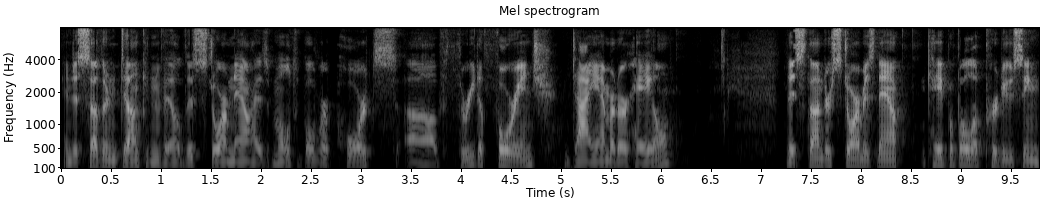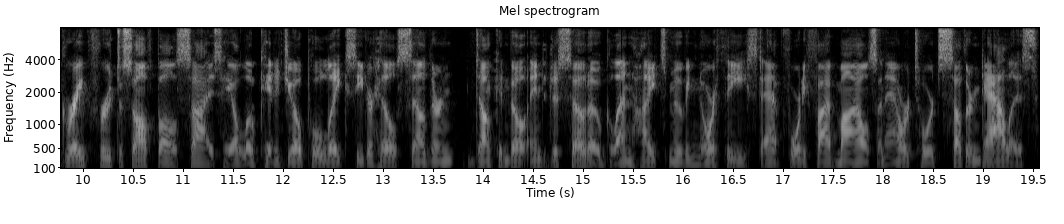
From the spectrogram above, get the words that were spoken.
into southern Duncanville. This storm now has multiple reports of 3 to 4 inch diameter hail. This thunderstorm is now capable of producing grapefruit to softball size hail located Joe Pool Lake, Cedar Hill, southern Duncanville into DeSoto. Glen Heights moving northeast at 45 miles an hour towards southern Dallas.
